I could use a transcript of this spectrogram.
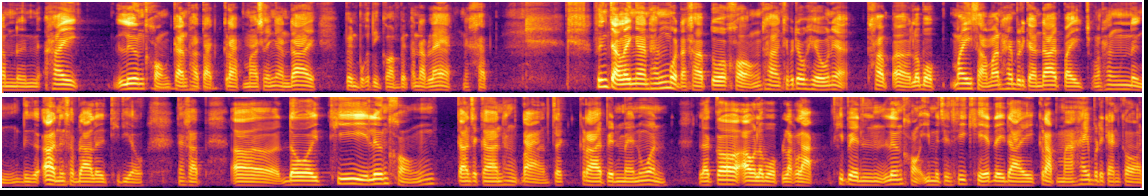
ดำเนินให้เรื่องของการผ่าตัดกลับมาใช้งานได้เป็นปกติก่อนเป็นอันดับแรกนะครับ ซึ่งจากรายงานทั้งหมดนะครับ ตัวของทาง Capital Health เนี่ย ทำระบบไม่สามารถให้บริการได้ไปจนกระทั่ง1เดือนอ่าหสัปดาห์เลยทีเดียวนะครับโดยที่เรื่องของการจัดการต่างๆ จะกลายเป็นแมนนวลแล้วก็เอาระบบหลักๆ ที่เป็นเรื่องของ emergency case ใด ๆ กลับมาให้บริการก่อน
